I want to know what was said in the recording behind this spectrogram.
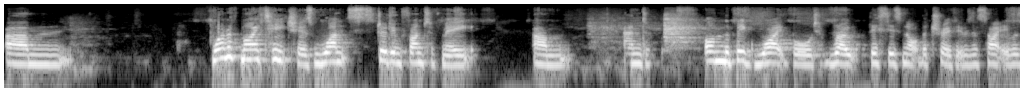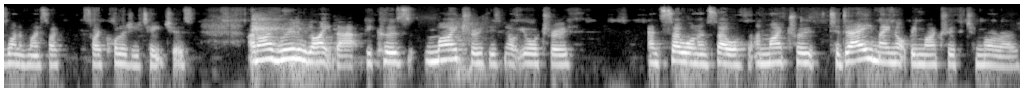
um, one of my teachers once stood in front of me um, and on the big whiteboard wrote this is not the truth. It was a it was one of my psych- psychology teachers. And i really like that because my truth is not your truth and so on and so on. And my truth today may not be my truth tomorrow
